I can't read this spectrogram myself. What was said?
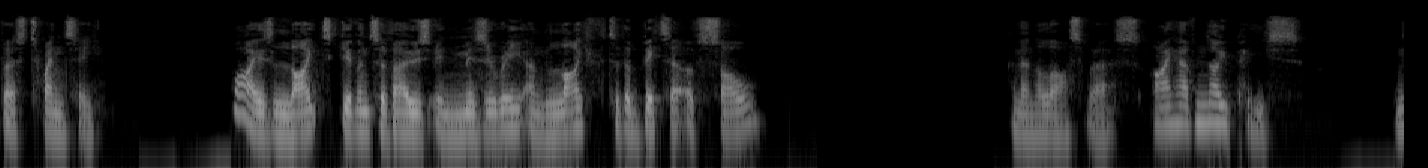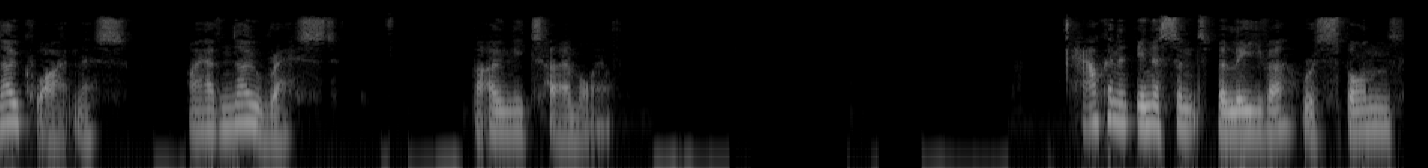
Verse 20. Why is light given to those in misery and life to the bitter of soul? And then the last verse. I have no peace, no quietness. I have no rest, but only turmoil. How can an innocent believer respond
